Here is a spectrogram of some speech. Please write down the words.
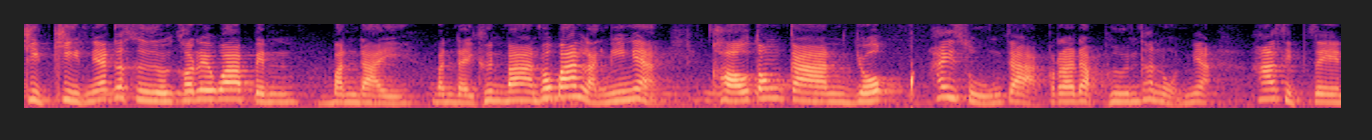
ขีดขีดๆเนี่ยก็คือเขาเรียกว่าเป็นบันได บันไดขึ้นบ้าน เพราะบ้านหลังนี้เนี่ยเขาต้องการยกให้สูงจากระดับพื้นถนนเนี่ย 50 เซน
